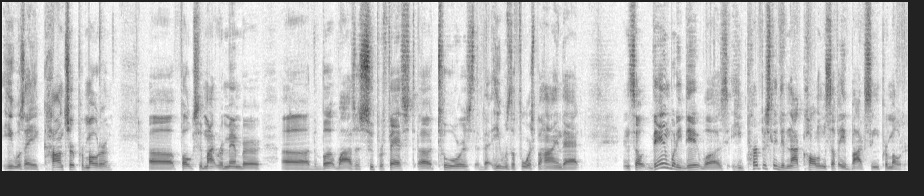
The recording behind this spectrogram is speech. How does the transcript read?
he was a concert promoter. Uh, folks who might remember uh, the Budweiser Superfest uh, tours, that he was the force behind that. And so then what he did was he purposely did not call himself a boxing promoter.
